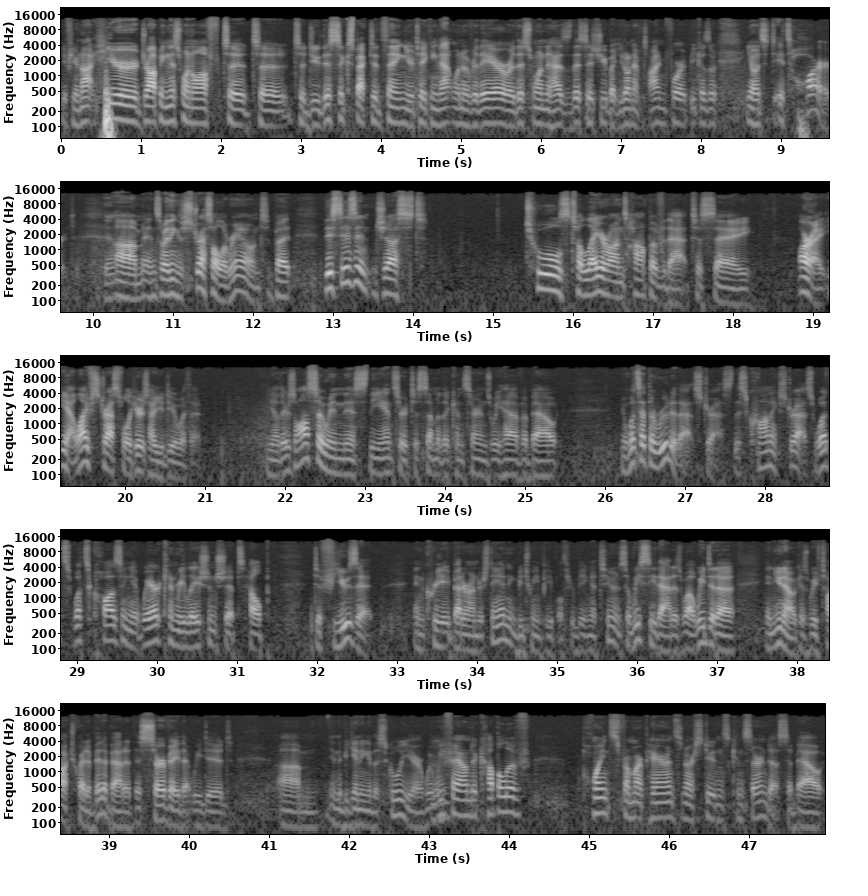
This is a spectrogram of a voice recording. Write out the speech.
if you're not here dropping this one off to, to, to do this expected thing, you're taking that one over there, or this one has this issue, but you don't have time for it because of, you know, it's, it's hard. Yeah. Um, and so I think there's stress all around. But this isn't just tools to layer on top of that to say, all right, yeah, life's stressful, here's how you deal with it. You know, there's also in this the answer to some of the concerns we have about you know, what's at the root of that stress, this chronic stress? What's, what's causing it? Where can relationships help diffuse it and create better understanding between people through being attuned? So we see that as well. We did a, and you know, because we've talked quite a bit about it, this survey that we did um, in the beginning of the school year, where we Mhm. found a couple of points from our parents and our students concerned us about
